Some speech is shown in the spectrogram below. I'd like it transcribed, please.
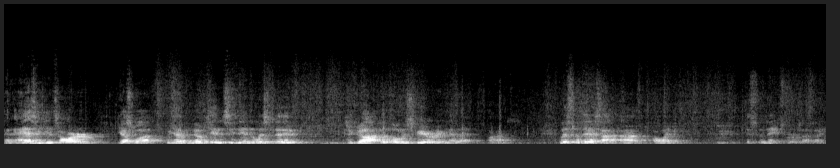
And as it gets harder, guess what? We have no tendency then to listen to who? To God, to the Holy Spirit, or any of that. All right? Listen to this. I, I, oh, wait a minute. It's the next verse, I think.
